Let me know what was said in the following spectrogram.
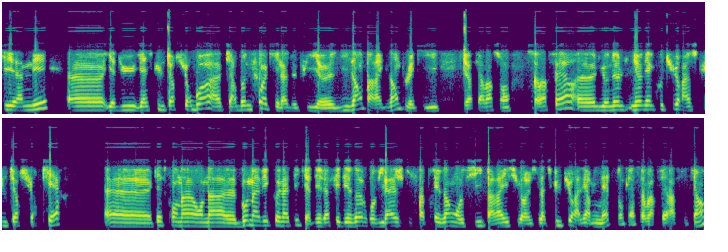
qui est amené. Il y a un sculpteur sur bois, euh, Pierre Bonnefoy, qui est là depuis dix ans par exemple, qui, qui va faire voir son savoir-faire. Lionel, Lionel Couture, un sculpteur sur pierre. Qu'est-ce qu'on a? On a Beaumavé Konaté qui a déjà fait des œuvres au village, qui sera présent aussi, pareil, sur la sculpture à l'herminette, donc un savoir-faire africain.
